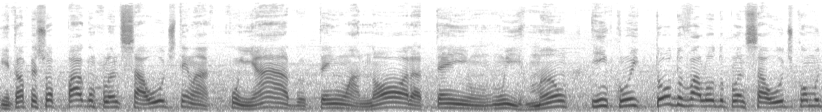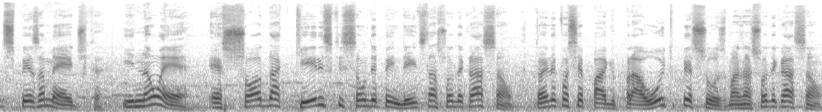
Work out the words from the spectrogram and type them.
Então a pessoa paga um plano de saúde, tem lá cunhado, tem uma nora, tem um, um, irmão, e inclui todo o valor do plano de saúde como despesa médica. E não é, é só daqueles que são dependentes na sua declaração. Então ainda que você pague para oito pessoas, mas na sua declaração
